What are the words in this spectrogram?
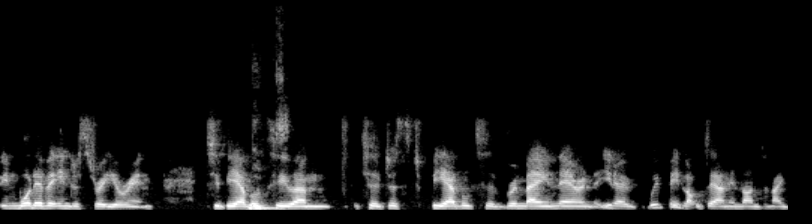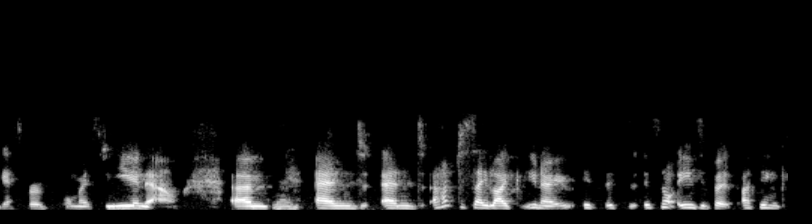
in whatever industry you're in to be able yes. to um to just be able to remain there and you know we've been locked down in london i guess for almost a year now um right. and and i have to say like you know it, it's it's not easy but i think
